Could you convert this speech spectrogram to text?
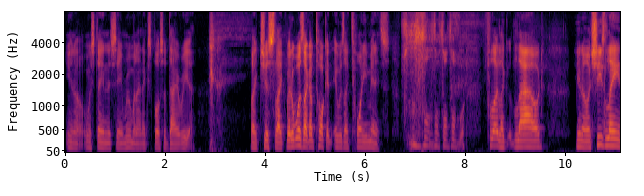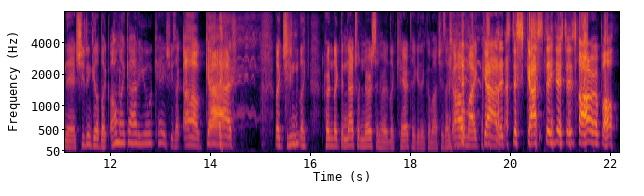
You know, we're staying in the same room and I had explosive diarrhea. like just like, but it was like I'm talking. It was like 20 minutes, Flow- like loud. You know, and she's laying there and she didn't get up like, oh my god, are you okay? She's like, oh god. like she didn't like her like the natural nurse in her, the caretaker didn't come out. She's like, oh my god, it's disgusting. This is horrible.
